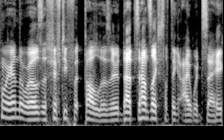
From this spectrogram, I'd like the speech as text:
Where in the world is a 50 foot tall lizard? That sounds like something I would say.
